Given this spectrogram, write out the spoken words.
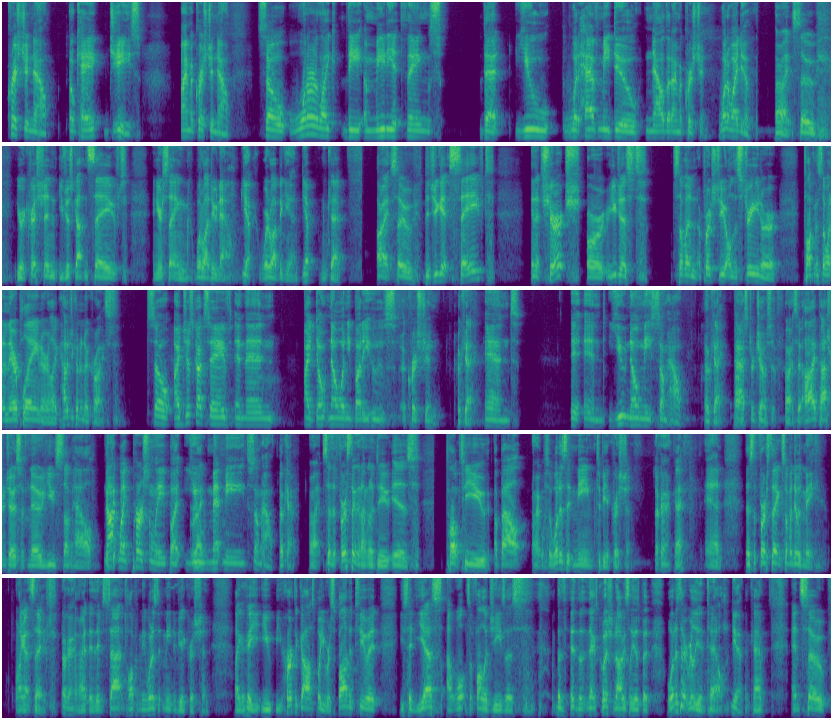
Christian now. Okay, jeez. I'm a Christian now. So, what are like the immediate things that you would have me do now that I'm a Christian? What do I do? All right. So you're a Christian, you've just gotten saved, and you're saying, what do I do now? Yep. Where do I begin? Yep. Okay. All right. So did you get saved in a church or you just someone approached you on the street or talking to someone in an airplane or like how did you come to know Christ? So I just got saved, and then I don't know anybody who's a Christian, Okay. and and you know me somehow, Okay. Pastor Joseph. All right. So I, Pastor Joseph, know you somehow. Not like personally, but you Right. met me somehow. Okay. All right. So the first thing that I'm going to do is talk to you about. All right. So what does it mean to be a Christian? Okay. Okay. And that's the first thing someone did with me when I got saved. Okay. All right. They, they sat and talked with me. What does it mean to be a Christian? Like, okay, you you heard the gospel, you responded to it, you said, Yes, I want to follow Jesus. but the next question obviously is, but what does that really entail? Yeah. Okay. And so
